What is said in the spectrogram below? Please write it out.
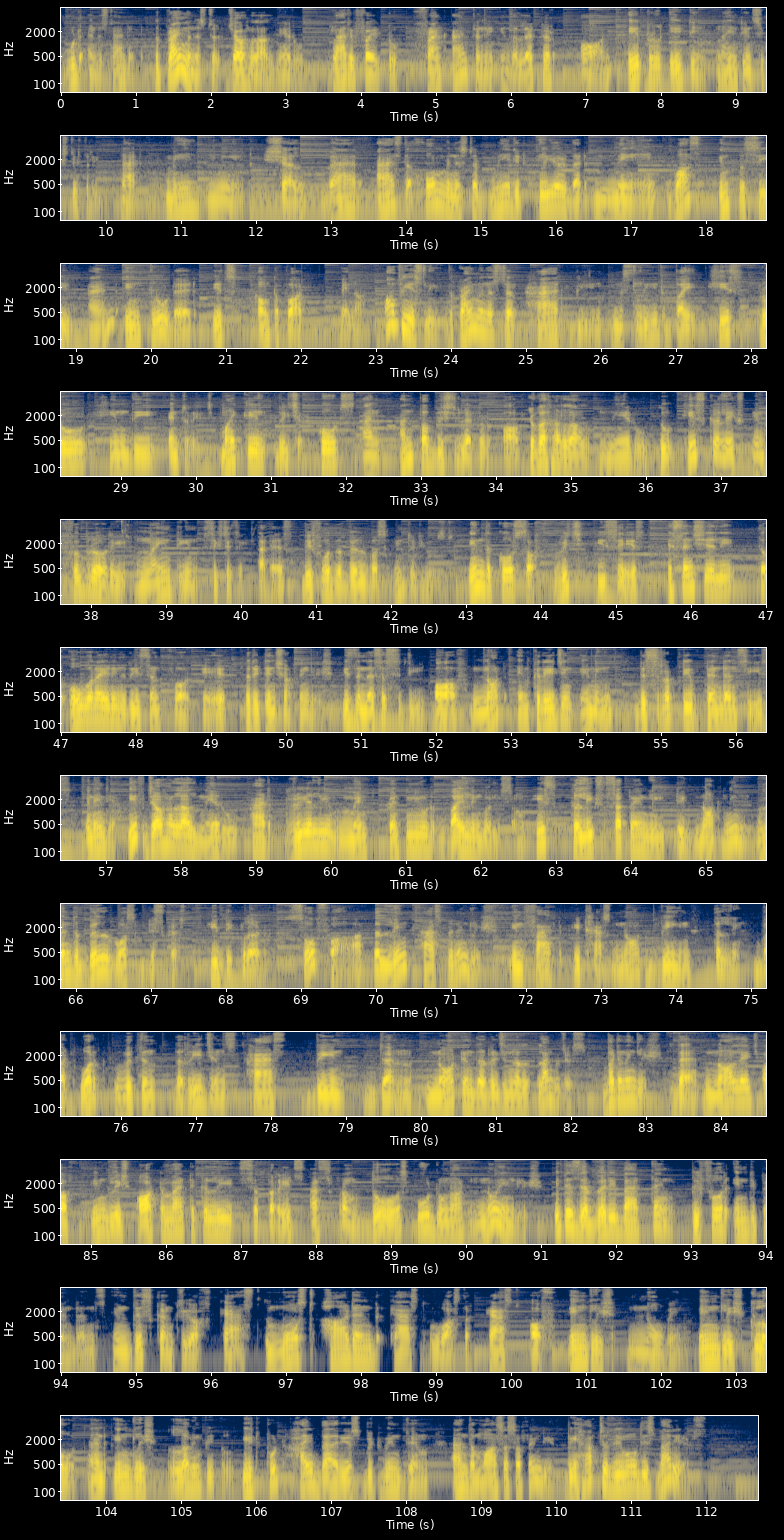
would understand it. The Prime Minister Jawaharlal Nehru clarified to Frank Anthony in the letter on April 18, 1963 that may mean shall, whereas the Home Minister made it clear that may was impressive and included its counterpart may not. Obviously, the Prime Minister had been misled by his pro Hindi entourage. Michael Brecher quotes an unpublished letter of Jawaharlal Nehru to his colleagues in February 1963, that is, before the bill was introduced, in the course of which he says essentially the overriding reason for it, the retention of English, is the necessity of not encouraging any disruptive tendencies in India. If Jawaharlal Nehru had really meant continued bilingualism, his colleagues certainly did not mean it. When the bill was discussed, he declared, So far, the link has been English. In fact, it has not been the link, but work within the regions has been done not in the original languages but in English. The knowledge of English automatically separates us from those who do not know English. It is a very bad thing. Before independence in this country of caste, the most hardened caste was the caste of English knowing, English clothed, and English loving people. It put high barriers between them and the masses of India. We have to remove these barriers.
